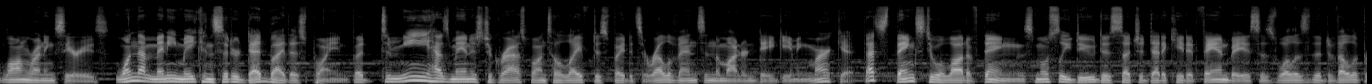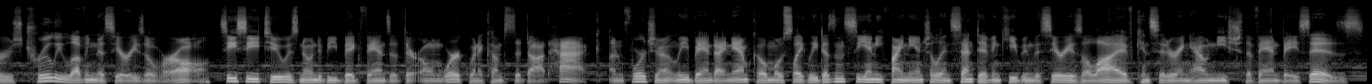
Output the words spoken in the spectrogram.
long-running series, one that many may consider dead by this point, but to me has managed to grasp onto life despite its irrelevance in the modern-day gaming market. That's thanks to a lot of things, mostly due to such a dedicated fan base as well as the developers truly loving the series overall. CC2 is known to be big fans of their own work when it comes to Dot Hack. Unfortunately, Bandai Namco most likely doesn't see any financial incentive in keeping the series alive considering how niche the fan base is.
